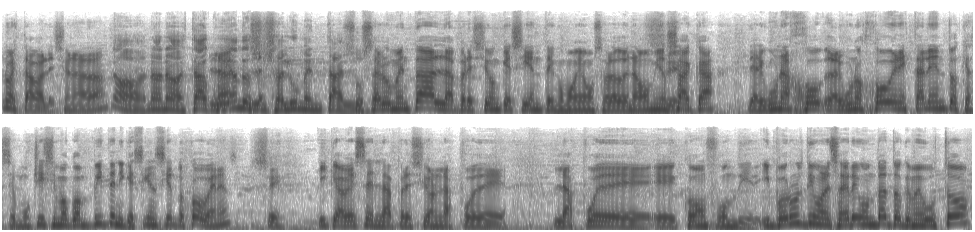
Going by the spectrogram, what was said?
No estaba lesionada. No, no, no, estaba cuidando la- su salud mental. Su salud mental, la presión que sienten, como habíamos hablado de Naomi Sí. Osaka, de, algunas de algunos jóvenes talentos que hace muchísimo compiten y que siguen siendo jóvenes Sí. y que a veces la presión las puede, las puede eh, confundir. Y por último les agrego un dato que me gustó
